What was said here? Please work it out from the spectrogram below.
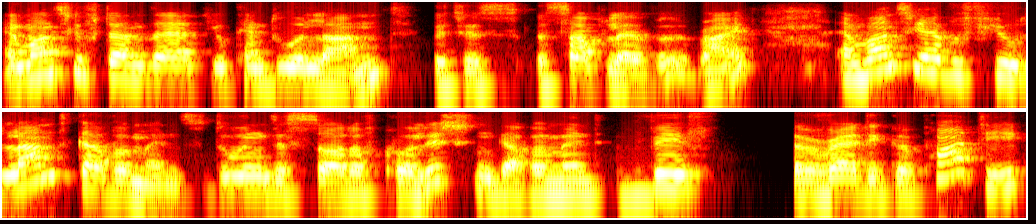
And once you've done that, you can do a land, which is a sub level, right? And once you have a few land governments doing this sort of coalition government with a radical party,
